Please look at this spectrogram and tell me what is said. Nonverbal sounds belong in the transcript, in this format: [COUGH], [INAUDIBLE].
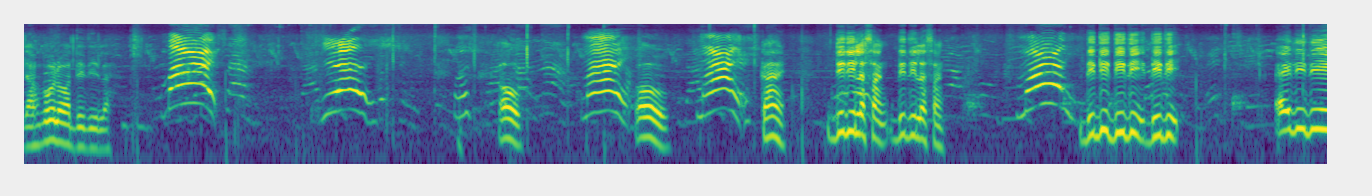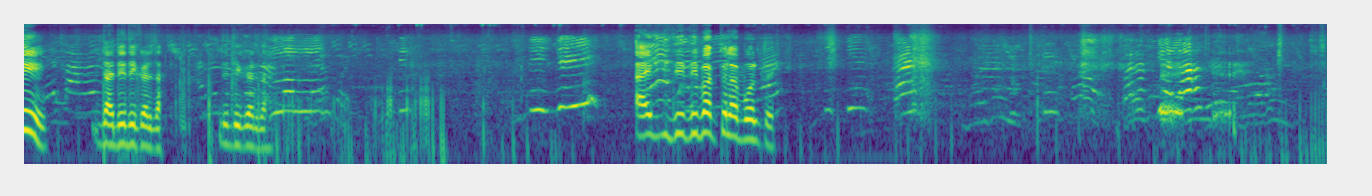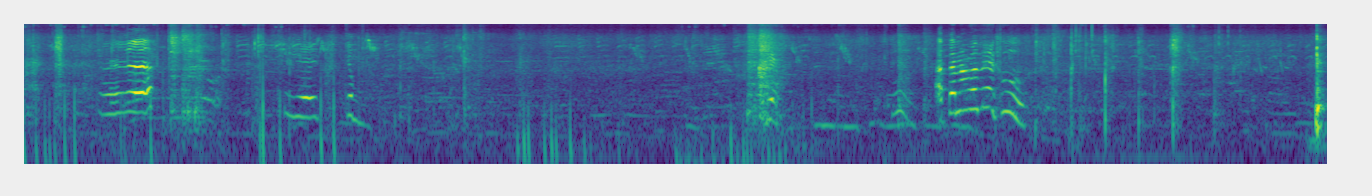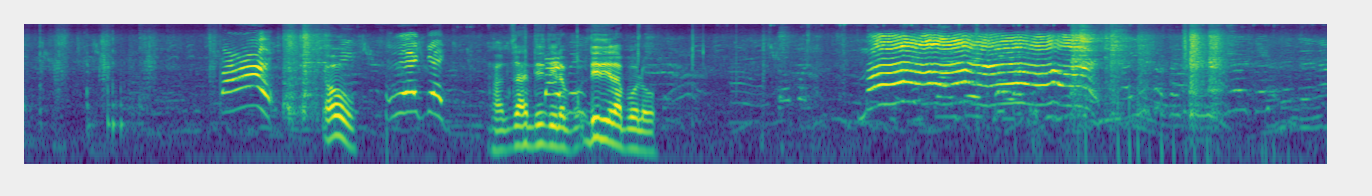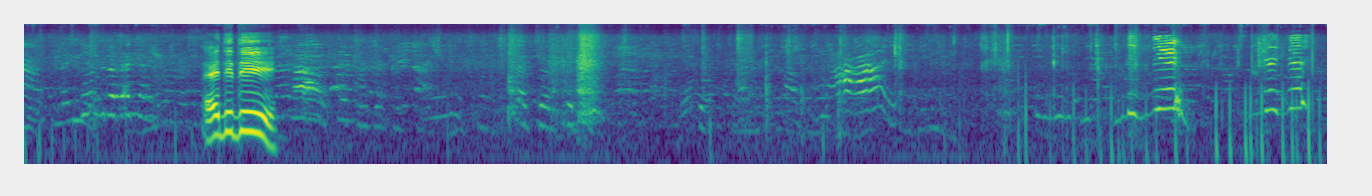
जा बोलवा दीदीला. ओ ओ काय? दीदीला सांग दीदीला सांग. दीदी दीदी दीदी. ए दीदी. जा दीदीकडे जा. दीदीकडे जा. ऐ दीदी बघ तुला बोलतोय आता नका देखू काय ओ हा जा दीदीला बो- दीदीला बोलव ए दीदी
